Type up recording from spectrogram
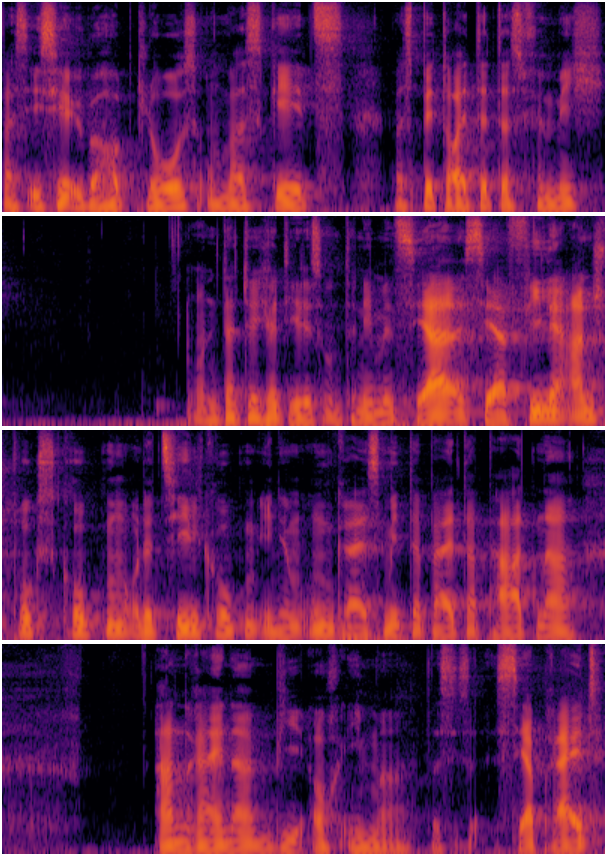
Was ist hier überhaupt los? Um was geht's? Was bedeutet das für mich? Und natürlich hat jedes Unternehmen sehr, sehr viele Anspruchsgruppen oder Zielgruppen in ihrem Umkreis, Mitarbeiter, Partner, Anrainer, wie auch immer. Das ist sehr breit.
